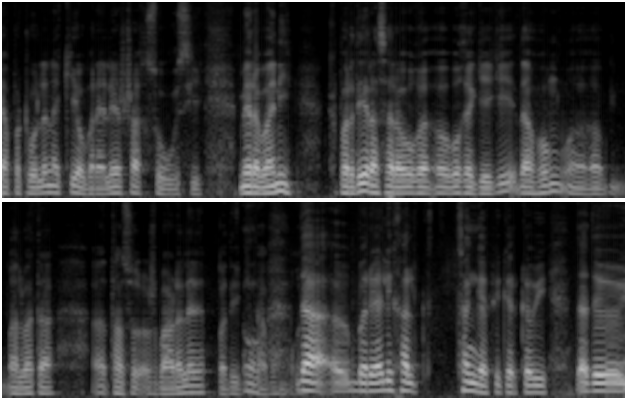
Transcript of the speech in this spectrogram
یا په ټولنه کې یو بریالی شخص واوسي مهرباني که پر دې راسره وغږیږي دا هم البته تاسو ژباړلی دی په دې کتاب هم وګورئ. دا بریالي خلک څنګه فکر کوي دا د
